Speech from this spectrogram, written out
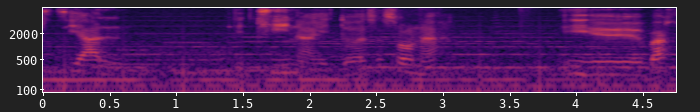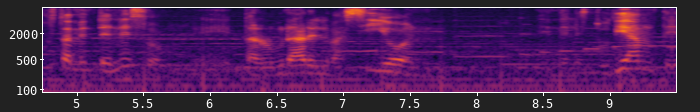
marcial de China y toda esa zona eh, va justamente en eso, eh, para lograr el vacío en, el estudiante,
